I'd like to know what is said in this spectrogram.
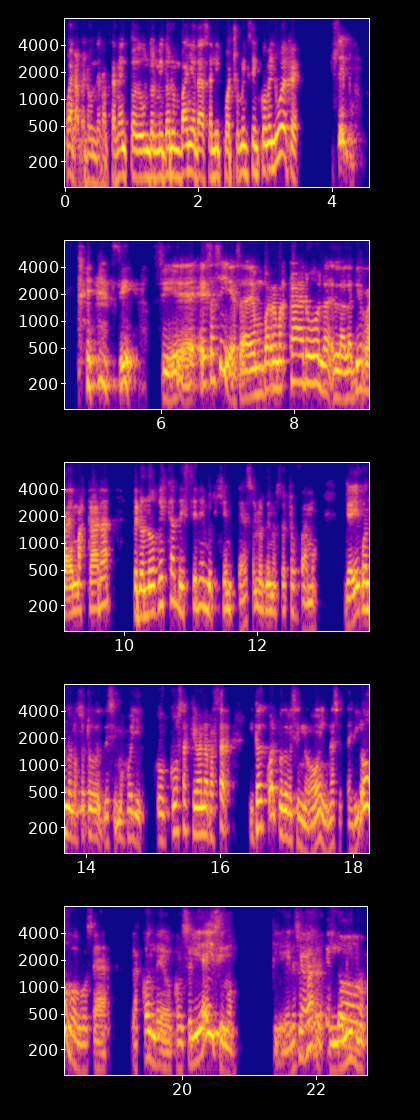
Bueno, pero un departamento de un dormitorio, un baño, te va a salir 4.000, 5.000 UF. Sí, sí, sí, eh, es así. es un barrio más caro, la, la, tierra es más cara, pero no deja de ser emergente. Eso es lo que nosotros vamos. Y ahí cuando nosotros decimos, oye, con cosas que van a pasar, y tal cual podemos decir, no, Ignacio está loco, o sea, las conde consolidadísimo, tiene su barrio, y lo mismo.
